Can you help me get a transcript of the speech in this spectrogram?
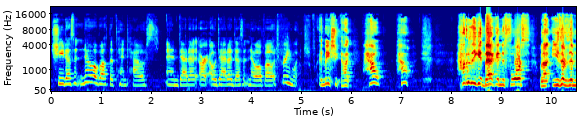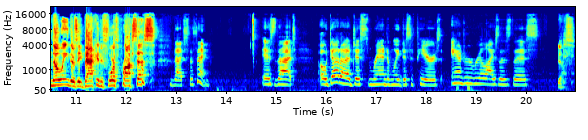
she doesn't know about the penthouse, and Detta or Odetta doesn't know about Greenwich. it makes you like how how how do they get back and forth without either of them knowing there's a back and forth process? That's the thing. Is that Odetta just randomly disappears. Andrew realizes this. Yes.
